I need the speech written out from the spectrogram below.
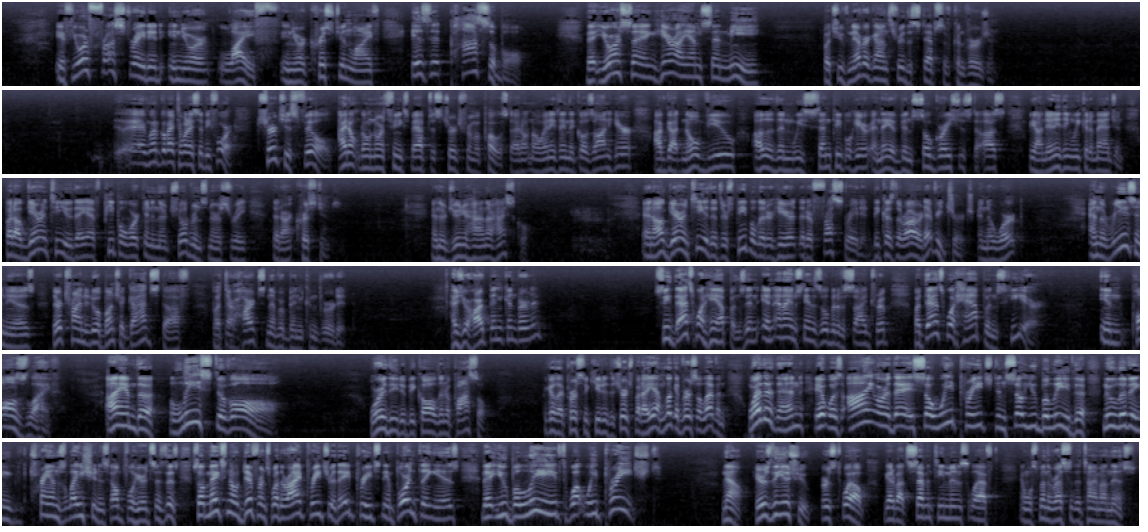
If you're frustrated in your life, in your Christian life, is it possible that you're saying, Here I am, send me, but you've never gone through the steps of conversion. I'm going to go back to what I said before. Church is filled. I don't know North Phoenix Baptist Church from a post. I don't know anything that goes on here. I've got no view other than we send people here, and they have been so gracious to us beyond anything we could imagine. But I'll guarantee you they have people working in their children's nursery that aren't Christians, and their junior high and their high school. And I'll guarantee you that there's people that are here that are frustrated because there are at every church in their work. And the reason is they're trying to do a bunch of God stuff, but their heart's never been converted. Has your heart been converted? See, that's what happens. And, and, and I understand this is a little bit of a side trip, but that's what happens here in Paul's life. I am the least of all worthy to be called an apostle because I persecuted the church, but I am. Look at verse 11. Whether then it was I or they, so we preached and so you believed. The New Living Translation is helpful here. It says this. So it makes no difference whether I preach or they preach. The important thing is that you believed what we preached. Now, here's the issue. Verse 12. We've got about 17 minutes left, and we'll spend the rest of the time on this.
